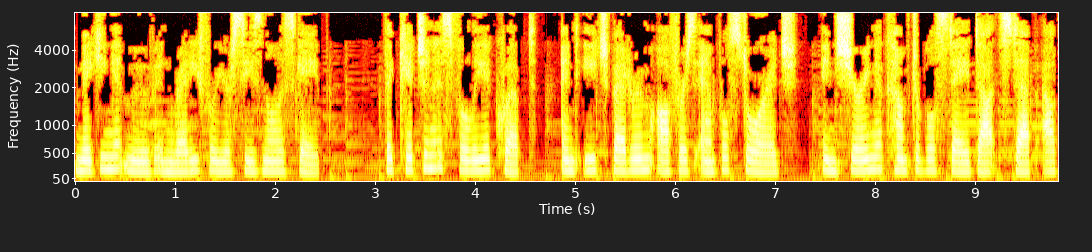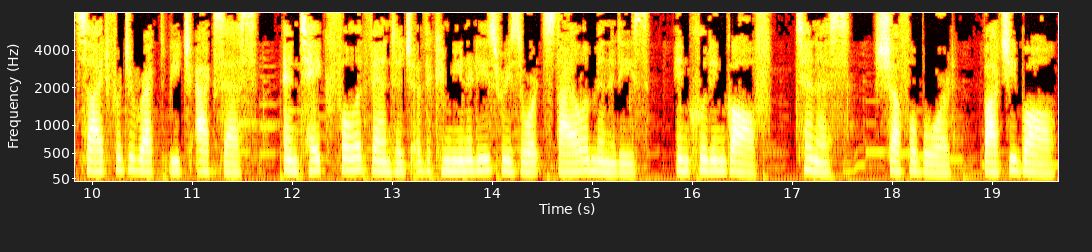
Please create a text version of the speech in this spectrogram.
making it move in ready for your seasonal escape. The kitchen is fully equipped, and each bedroom offers ample storage, ensuring a comfortable stay. Step outside for direct beach access, and take full advantage of the community's resort style amenities, including golf, tennis, shuffleboard, bocce ball,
